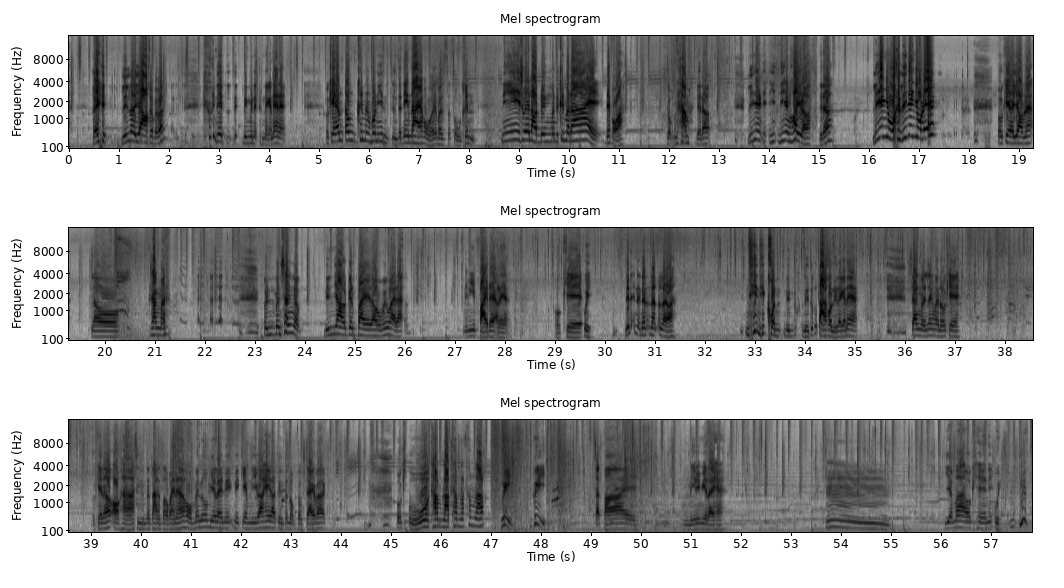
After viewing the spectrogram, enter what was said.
เฮ้ย ลิ้นเรายาวเกินไปปะเนี่ยดึงไปถึงไหนกันแน่เนี่ย โอเคแล้วต้องขึ้นพวกนี้ถึงจะเด้งได้ครับผมมันสูงขึ้น นี่ช่วยเราดึงมันขึ้นมาได้ ได้ปะวะตกน้ำเดี๋ยวเราลิ้นยังลิ้นยังห้อยอยู่เหรอเดี๋ยวนะลิ้นยังอยู่ลิ้นยังอยู่เลยโอเคเรายอมแล้วเราช่างมัน มันมันช่างแบบลิ้นยาวเกินไปเราไม่ไหวแล้วไม่มีไฟได้อะไรอะโอเค อุ้ยนี่นนั่นนั่นอะไรวะ นี่นี่คนหรือหรือตุ๊กตาคนหรืออะไรกันแน่ ช่างมันช่างมันโอเค โอเคแล้วออกหาสิ่งต่างๆ ต่อไปนะครับผมไม่รู้มีอะไรในในเกมนี้บ้างให้เราตื่นตระหนกตกใจบ้างโอเคโอ้ทำรับทำรับทำรับเฮ้ยเฮ้ยจัดไปตรงนี้ไม่มีอะไรแฮะ อืม เยอะมากโอเคนี่ อุ้ย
